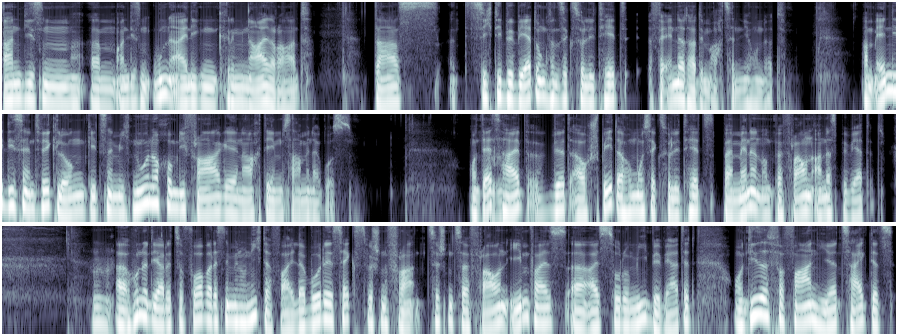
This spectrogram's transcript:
an diesem, ähm, an diesem uneinigen Kriminalrat, dass sich die Bewertung von Sexualität verändert hat im 18. Jahrhundert. Am Ende dieser Entwicklung geht es nämlich nur noch um die Frage nach dem Samenerguss. Und mhm. deshalb mhm. wird auch später Homosexualität bei Männern und bei Frauen anders bewertet. 100 äh, Jahre zuvor war das nämlich noch nicht der Fall. Da wurde Sex zwischen, Fra zwischen zwei Frauen ebenfalls äh, als Sodomie bewertet. Und dieses Verfahren hier zeigt jetzt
